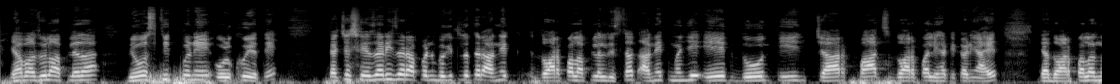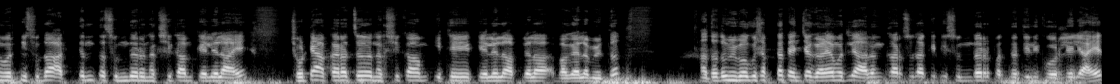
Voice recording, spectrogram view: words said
ह्या बाजूला आपल्याला व्यवस्थितपणे ओळखू येते. त्याच्या शेजारी जर आपण बघितलं तर अनेक द्वारपाल आपल्याला दिसतात. अनेक म्हणजे एक दोन तीन चार पाच द्वारपाल ह्या ठिकाणी आहेत. त्या द्वारपालांवरती सुद्धा अत्यंत सुंदर नक्षीकाम केलेलं आहे. छोट्या आकाराचं नक्षीकाम इथे केलेलं आपल्याला बघायला मिळतं. आता तुम्ही बघू शकता त्यांच्या गळ्यामधले अलंकार सुद्धा किती सुंदर पद्धतीने कोरलेले आहेत.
